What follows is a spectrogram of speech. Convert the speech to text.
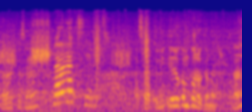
ভালো লাগতেছে না ভালো লাগছে। আচ্ছা তুমি এরকম করো কেন? হ্যাঁ?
